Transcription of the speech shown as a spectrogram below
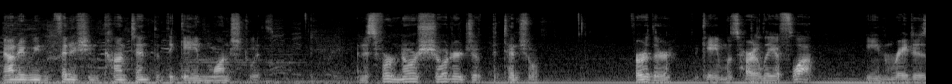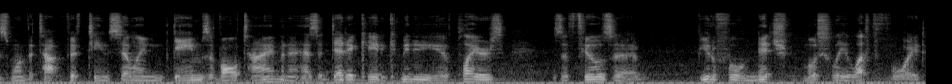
not even finishing content that the game launched with. And it's for no shortage of potential. Further, the game was hardly a flop, being rated as one of the top 15 selling games of all time, and it has a dedicated community of players as it fills a beautiful niche mostly left void.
